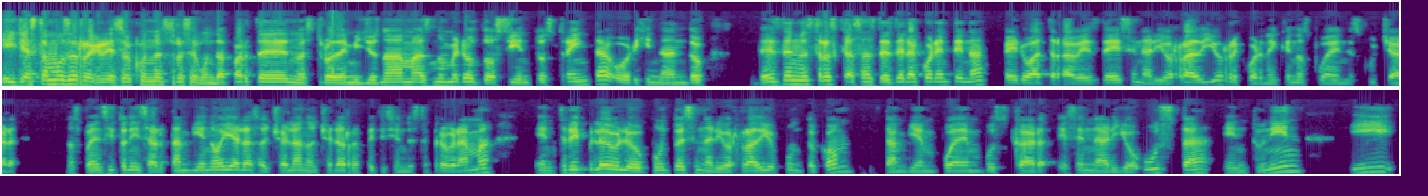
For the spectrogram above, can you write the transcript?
Y ya estamos de regreso con nuestra segunda parte de nuestro de Millos Nada más número 230, originando desde nuestras casas, desde la cuarentena, pero a través de escenario radio. Recuerden que nos pueden escuchar, nos pueden sintonizar también hoy a las 8 de la noche la repetición de este programa en www.escenarioradio.com. También pueden buscar escenario USTA en TuneIn y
